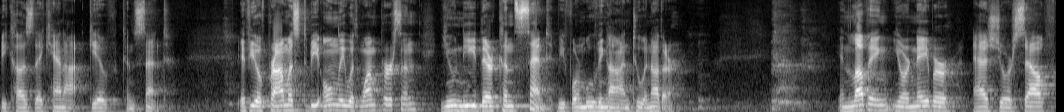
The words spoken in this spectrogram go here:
because they cannot give consent. If you have promised to be only with one person, you need their consent before moving on to another. In loving your neighbor as yourself,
